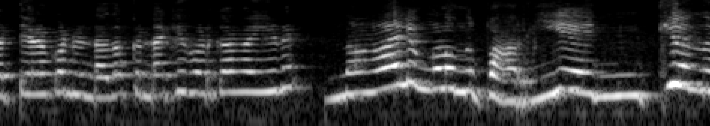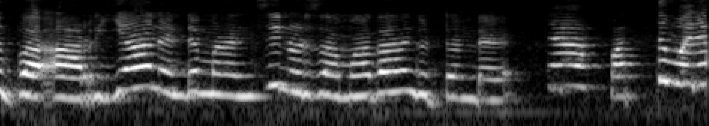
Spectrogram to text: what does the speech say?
കട്ടിയാനെ കൊണ്ടുണ്ട് അതൊക്കെ ഉണ്ടാക്കി കൊടുക്കാൻ കഴിയണേ? എന്നാലും നിങ്ങളൊന്ന് പറയേ എനിക്കൊന്ന് അറിയാൻ എന്റെ മനസ്സിനൊരു സമാധാനം കിട്ടണ്ടേ? പത്ത് പോലെ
